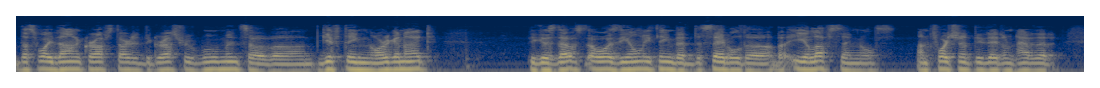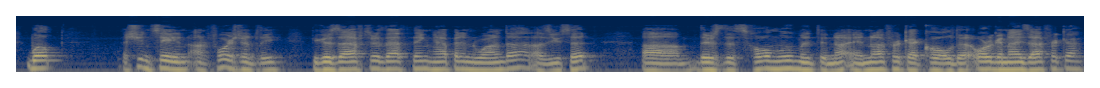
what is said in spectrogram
that's why Don Croft started the grassroots movements of uh, gifting orgonite, because that was, that was the only thing that disabled the, the ELF signals. Unfortunately, they don't have that. Well, I shouldn't say unfortunately, because after that thing happened in Rwanda, as you said, um, there's this whole movement in in Africa called uh, Orgonise Africa,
